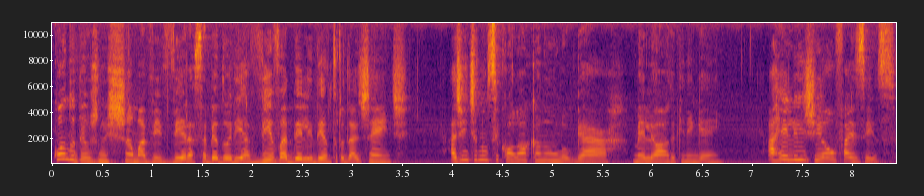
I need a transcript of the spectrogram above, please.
Quando Deus nos chama a viver a sabedoria viva dele dentro da gente, a gente não se coloca num lugar melhor do que ninguém. A religião faz isso.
